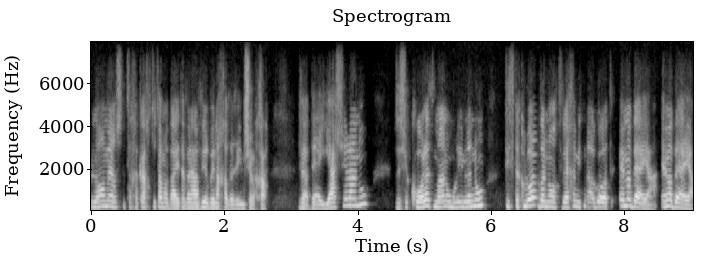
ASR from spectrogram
לא אומר שאתה צריך לקחת אותם הביתה ולהעביר בין החברים שלך. והבעיה שלנו זה שכל הזמן אומרים לנו, תסתכלו על בנות ואיך הן מתנהגות, הם הבעיה, הם הבעיה.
